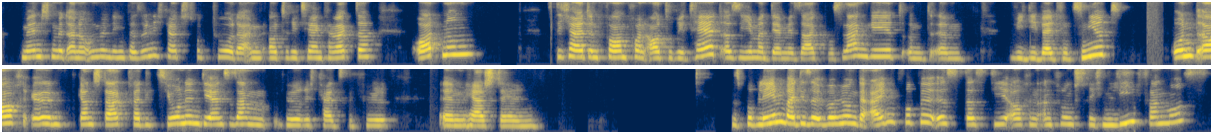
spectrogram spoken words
Menschen mit einer unmündigen Persönlichkeitsstruktur oder einem autoritären Charakter Ordnung, Sicherheit in Form von Autorität, also jemand, der mir sagt, wo es lang geht und ähm, wie die Welt funktioniert und auch äh, ganz stark Traditionen, die ein Zusammengehörigkeitsgefühl ähm, herstellen. Das Problem bei dieser Überhöhung der Eigengruppe ist, dass die auch in Anführungsstrichen liefern muss.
